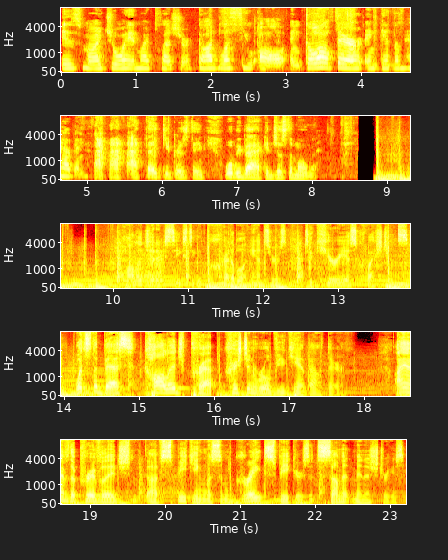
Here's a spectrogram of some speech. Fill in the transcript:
is my joy and my pleasure. God bless you all, and go out there and give them heaven. Thank you, Christine. We'll be back in just a moment. Apologetics seeks to give credible answers to curious questions. What's the best college prep Christian worldview camp out there? I have the privilege of speaking with some great speakers at Summit Ministries,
